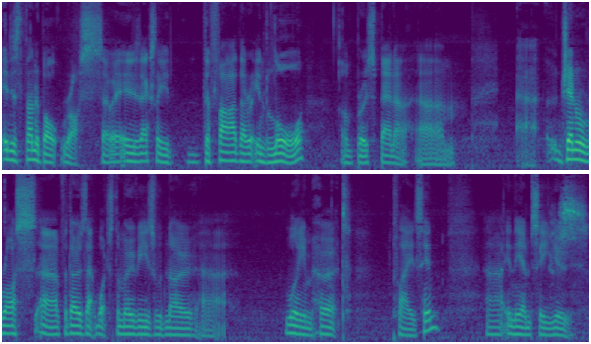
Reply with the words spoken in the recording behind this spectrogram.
it is Thunderbolt Ross. So it is actually the father-in-law of Bruce Banner. Um, General Ross, uh, for those that watch the movies, would know uh, William Hurt plays him uh, in the MCU. Yes.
